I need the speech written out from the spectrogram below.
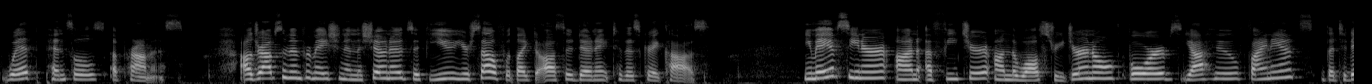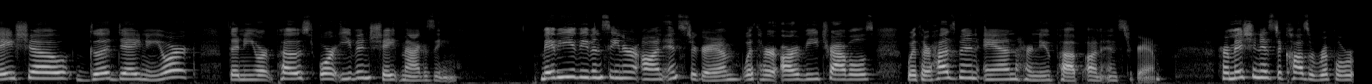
with pencils of promise. I'll drop some information in the show notes if you yourself would like to also donate to this great cause. You may have seen her on a feature on the Wall Street Journal, Forbes, Yahoo Finance, The Today Show, Good Day New York, The New York Post, or even Shape Magazine. Maybe you've even seen her on Instagram with her RV travels with her husband and her new pup on Instagram. Her mission is to cause a ripple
